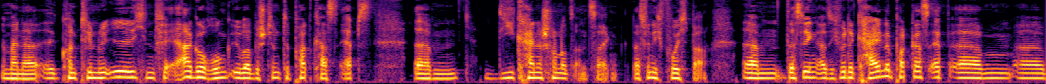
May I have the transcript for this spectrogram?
meiner äh, kontinuierlichen Verärgerung über bestimmte Podcast-Apps, ähm, die keine Shownotes anzeigen. Das finde ich furchtbar. Ähm, deswegen, also ich würde keine Podcast-App ähm, äh,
